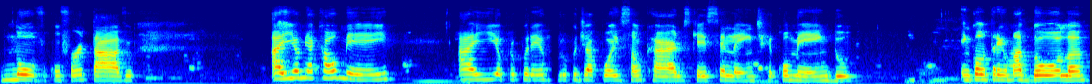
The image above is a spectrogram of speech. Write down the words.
novo, confortável. Aí eu me acalmei. Aí eu procurei o grupo de apoio em São Carlos, que é excelente, recomendo. Encontrei uma doula,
